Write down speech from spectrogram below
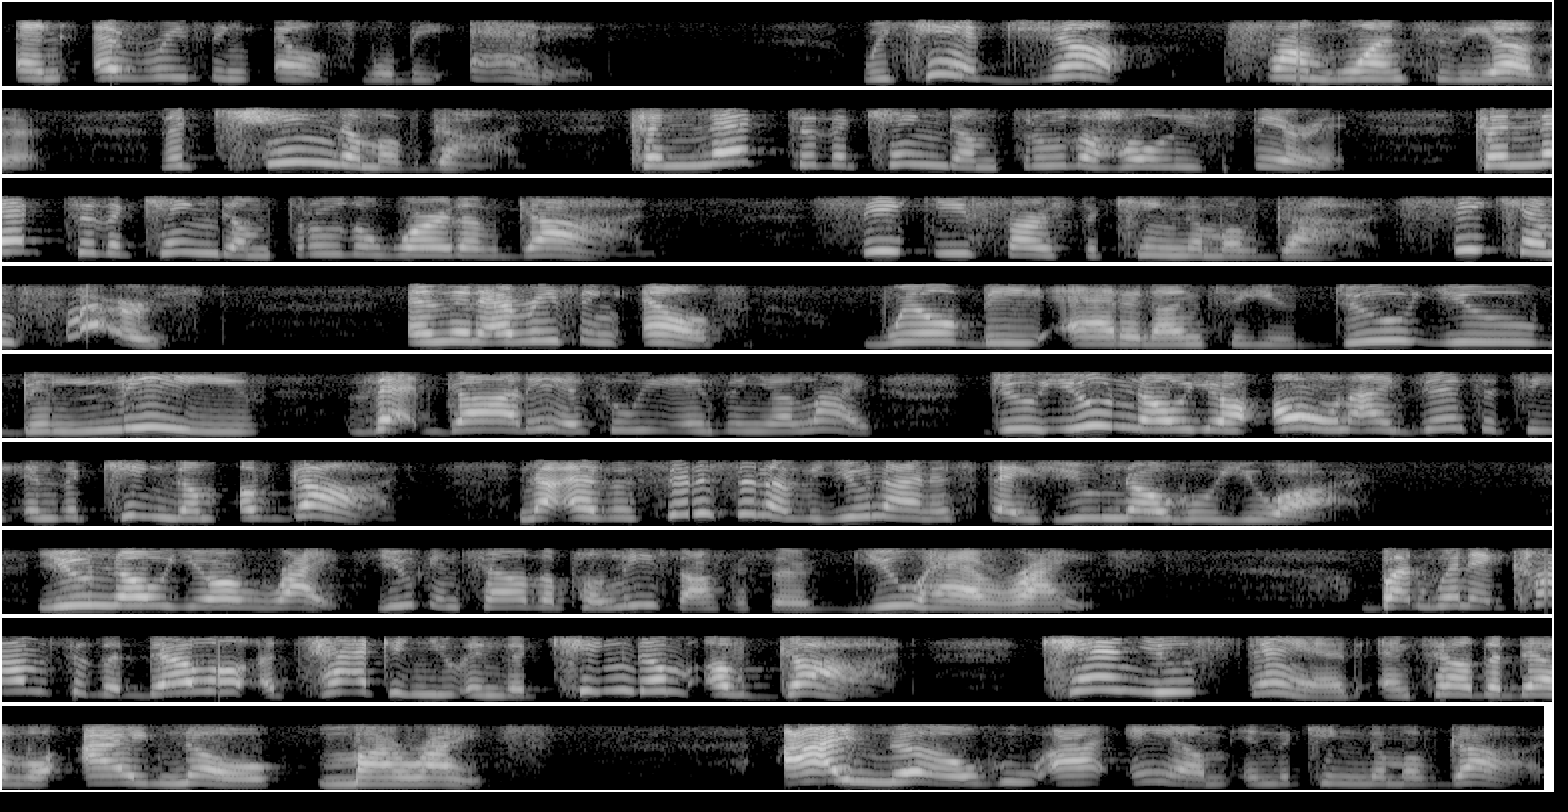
and everything else will be added. We can't jump from one to the other. The kingdom of God Connect to the kingdom through the Holy Spirit. Connect to the kingdom through the Word of God. Seek ye first the kingdom of God. Seek Him first. And then everything else will be added unto you. Do you believe that God is who He is in your life? Do you know your own identity in the kingdom of God? Now, as a citizen of the United States, you know who you are. You know your rights. You can tell the police officer you have rights. But when it comes to the devil attacking you in the kingdom of God, can you stand and tell the devil, I know my rights? I know who I am in the kingdom of God.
